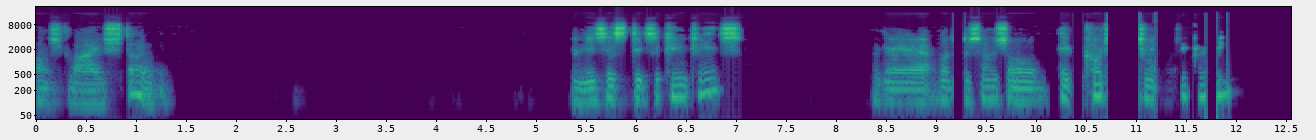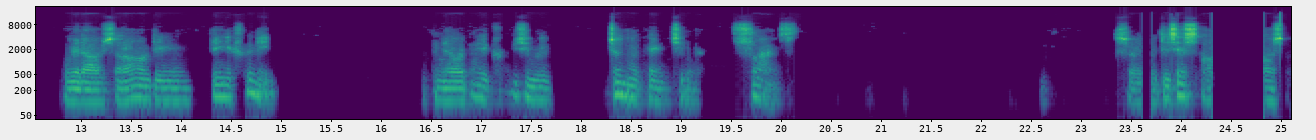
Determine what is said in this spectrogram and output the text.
caused by stone. And this is the second case where what is also a coaching without surrounding the fluid. Note a coaching general picture So this is also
